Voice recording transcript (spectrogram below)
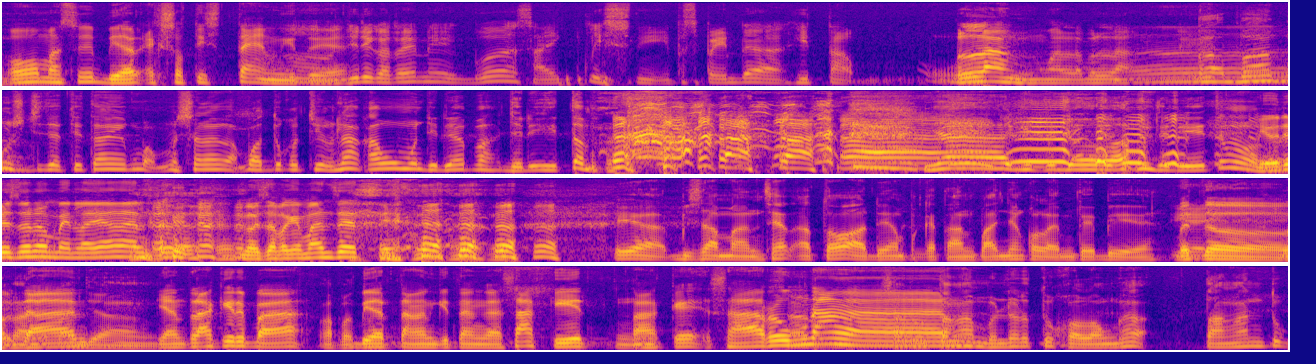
Oh maksudnya biar eksotis ten gitu Oh, ya. Jadi katanya nih, gue cyclist nih, pesepeda hitam, belang malah belang. Nggak bagus cita-citanya misalnya waktu kecil. Nah, kamu mau jadi apa? Jadi hitam. ya, gitu doang jadi hitam. Ya udah sana main layangan. Nggak usah pakai manset. Iya, bisa manset atau ada yang pakai tangan panjang kalau MTB ya. Betul. Lengan Dan panjang. yang terakhir Pak, Apa biar tangan kita nggak sakit, pakai sarung, tangan. Sarung tangan bener tuh kalau enggak tangan tuh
